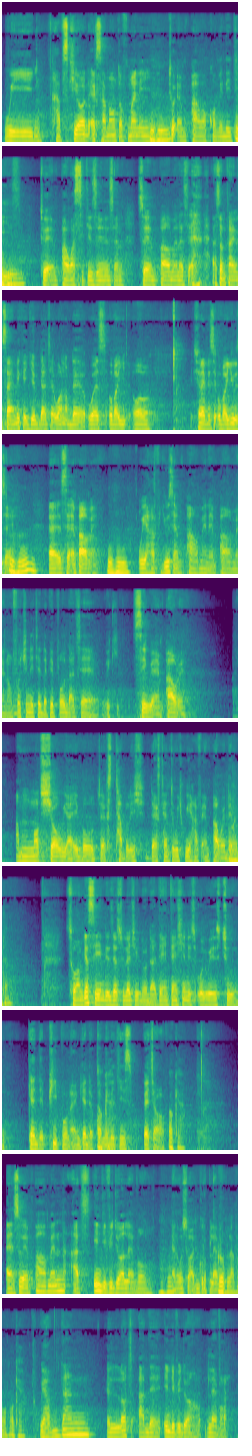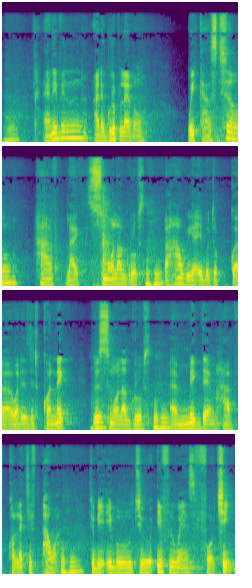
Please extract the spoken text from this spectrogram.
we have secured X amount of money mm-hmm. to empower communities. Mm-hmm to empower citizens and so empowerment. I, say, I sometimes I make a joke that uh, one of the words over or should I even say overuse uh, mm-hmm. uh, is uh, empowerment. Mm-hmm. We have used empowerment, empowerment. Unfortunately, the people that uh, we say we are empowering, I'm not sure we are able to establish the extent to which we have empowered them. So I'm just saying this just to let you know that the intention is always to get the people and get the communities okay. better Okay. And so empowerment at individual level mm-hmm. and also at group level. Group level, okay. We have done a lot at the individual level. Mm-hmm. And even at the group level, we can still have like smaller groups, mm-hmm. but how we are able to, uh, what is it, connect those smaller groups mm-hmm. and make them have collective power mm-hmm. to be able to influence for change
